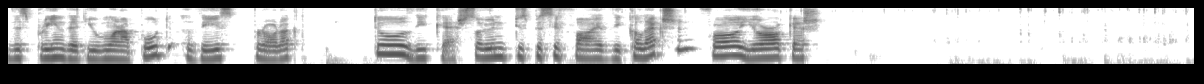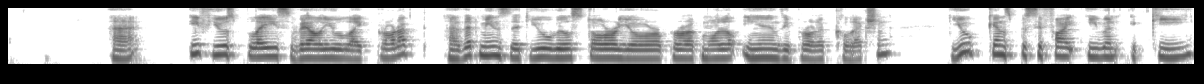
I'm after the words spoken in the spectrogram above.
the Spring that you wanna put this product to the cache. So you need to specify the collection for your cache. Uh, if you place value like product, uh, that means that you will store your product model in the product collection you can specify even a key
